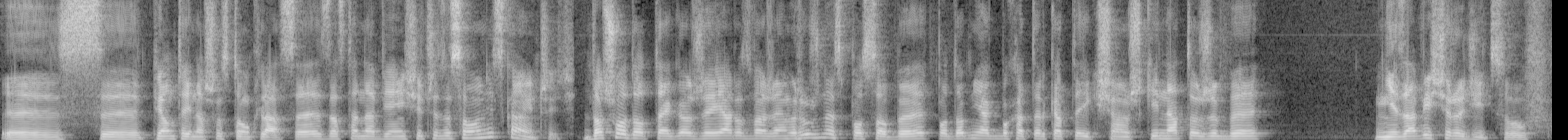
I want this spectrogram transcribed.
yy, z piątej na szóstą klasę, zastanawiałem się, czy ze sobą nie skończyć. Doszło do tego, że ja rozważałem różne sposoby, podobnie jak bohaterka tej książki, na to, żeby nie zawieść rodziców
